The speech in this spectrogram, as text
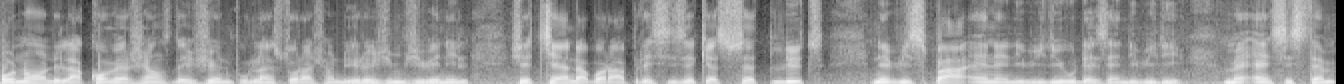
Au nom de la convergence des jeunes pour l'instauration du régime juvénile, je tiens d'abord à préciser que cette lutte ne vise pas un individu ou des individus, mais un système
